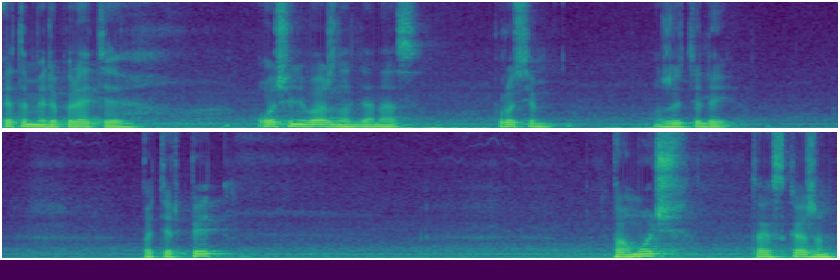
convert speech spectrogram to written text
это мероприятие очень важно для нас. Просим жителей потерпеть, помочь, так скажем,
